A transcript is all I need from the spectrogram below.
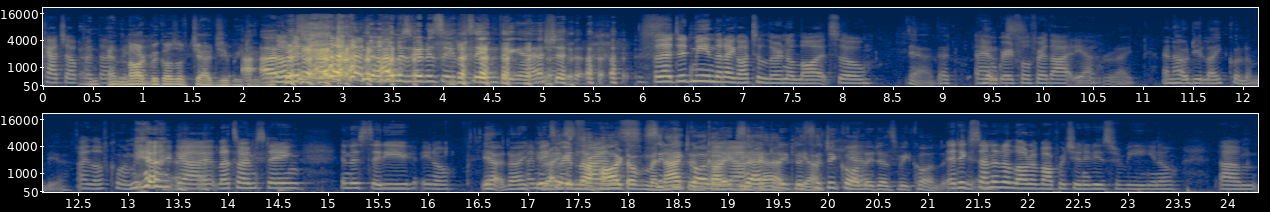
catch up with And, them and yeah. not because of ChatGPT. I. I was, No. I was going to say the same thing, Ash. but that did mean that i got to learn a lot so yeah, that. i am helps. grateful for that yeah Right. And how do you like Columbia? i love columbia yeah that's why i'm staying in the city you know Yeah, right. I made Right in the heart friends. of City Manhattan, college, can't beat exactly. that, The yeah. city college, as we call it. it extended a lot of opportunities for me you know um,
